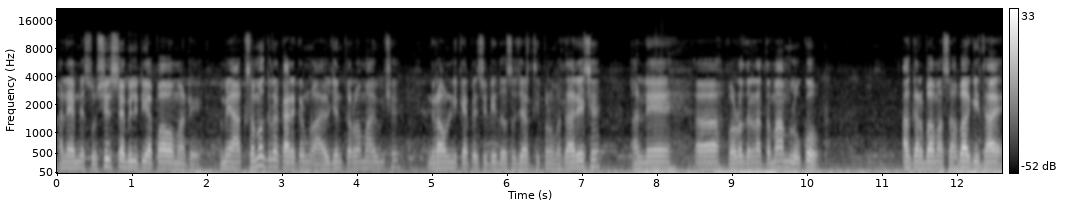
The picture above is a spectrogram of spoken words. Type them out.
અને એમને સોશિયલ સ્ટેબિલિટી અપાવવા માટે અમે આ સમગ્ર કાર્યક્રમનું આયોજન કરવામાં આવ્યું છે. ગ્રાઉન્ડની કેપેસિટી દસ હજારથી પણ વધારે છે અને વડોદરાના તમામ લોકો આ ગરબામાં સહભાગી થાય.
